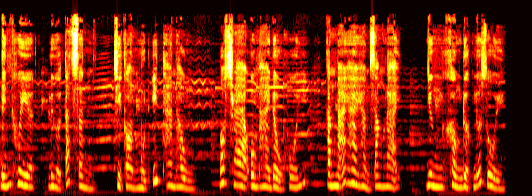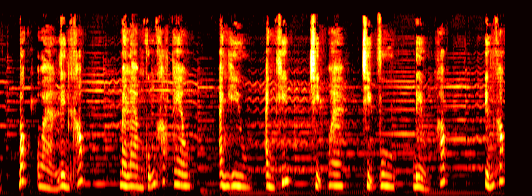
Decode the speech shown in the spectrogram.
Đến khuya, lửa tắt dần, chỉ còn một ít than hồng. Bosra ôm hai đầu hối, cắn mãi hai hàm răng lại, nhưng không được nữa rồi, bóc òa lên khóc mà làm cũng khóc theo. Anh Hiu, anh Khiếp, chị Hoa, chị Vu đều khóc. Tiếng khóc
